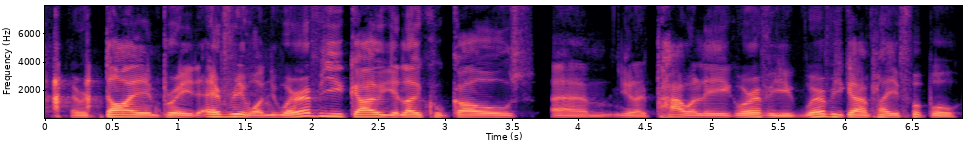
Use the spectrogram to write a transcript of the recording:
they're a dying breed. Everyone, wherever you go, your local goals, um, you know, power league, wherever you wherever you go and play your football,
